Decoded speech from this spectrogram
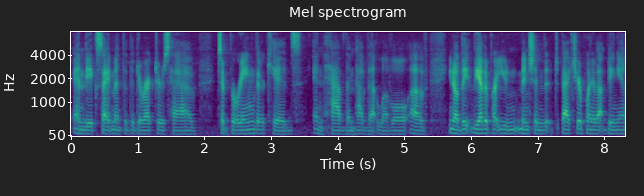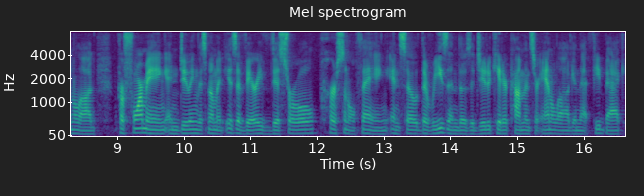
and the excitement that the directors have to bring their kids and have them have that level of you know the, the other part you mentioned back to your point about being analog performing and doing this moment is a very visceral personal thing. And so the reason those adjudicator comments are analog and that feedback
